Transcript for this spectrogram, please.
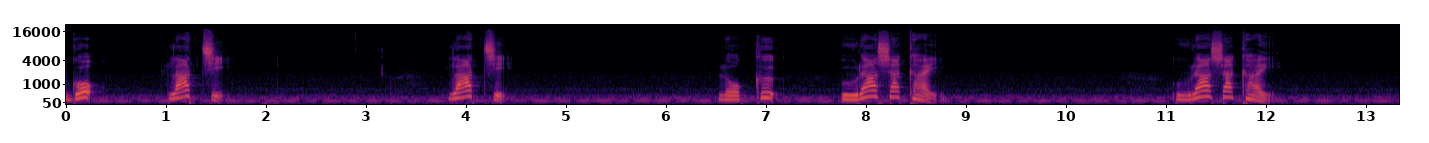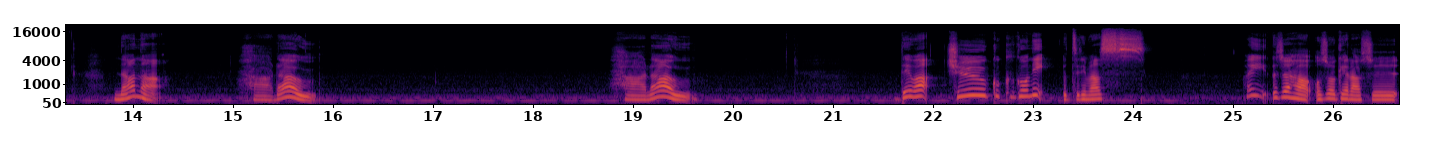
5拉致拉致6裏社会裏社会7払う払うでは中国に移ります。はい、大家好，我是 OK 老师。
